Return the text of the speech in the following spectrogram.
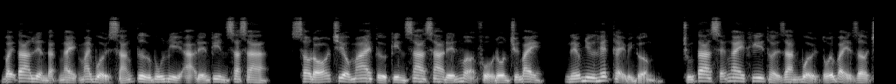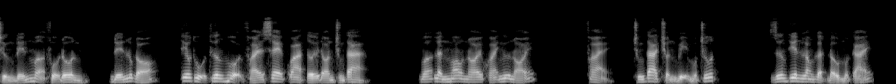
vậy ta liền đặt ngày mai buổi sáng từ bù nhì ạ đến kinshasa sau đó chiều mai từ kinshasa đến mở phổ đôn chuyến bay. Nếu như hết thể bình thường chúng ta sẽ ngay khi thời gian buổi tối bảy giờ chừng đến mở phổ đôn. Đến lúc đó tiêu thụ thương hội phái xe qua tới đón chúng ta. Vợ lần mau nói khoái ngữ nói phải, chúng ta chuẩn bị một chút. Dương thiên long gật đầu một cái.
